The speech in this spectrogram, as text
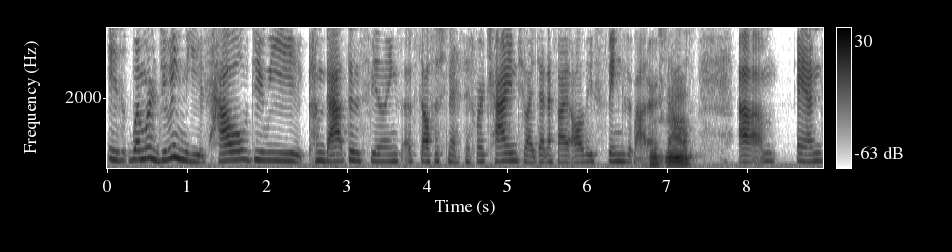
is when we're doing these, how do we combat those feelings of selfishness if we're trying to identify all these things about mm-hmm. ourselves? Um, and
